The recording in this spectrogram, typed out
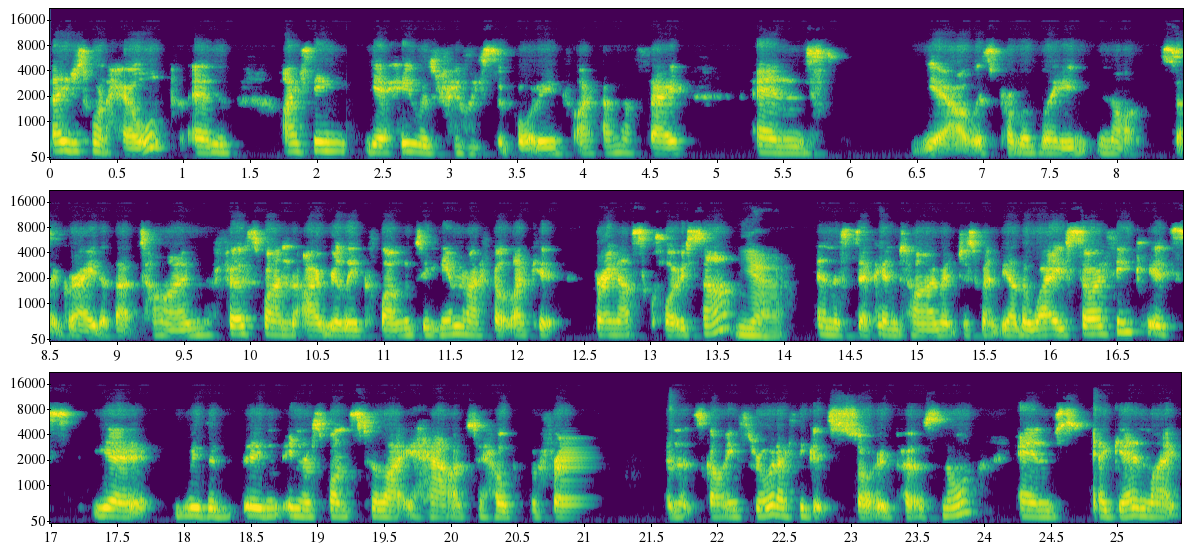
they just want help, and I think, yeah, he was really supportive, like I must say, and yeah, I was probably not so great at that time. First one, I really clung to him, and I felt like it bring us closer. Yeah and the second time it just went the other way. So I think it's yeah, with a, in, in response to like how to help a friend that's going through it. I think it's so personal. And again, like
